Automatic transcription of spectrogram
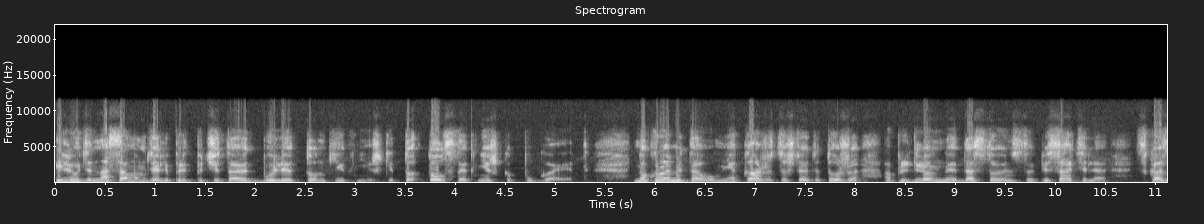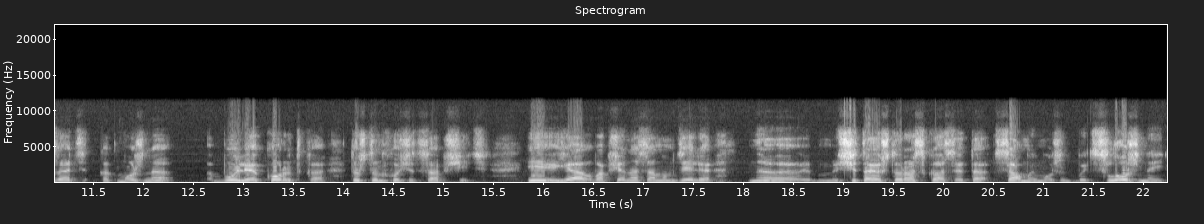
и люди на самом деле предпочитают более тонкие книжки. Толстая книжка пугает. Но кроме того, мне кажется, что это тоже определенное достоинство писателя сказать как можно более коротко то, что он хочет сообщить. И я вообще на самом деле э, считаю, что рассказ это самый, может быть, сложный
